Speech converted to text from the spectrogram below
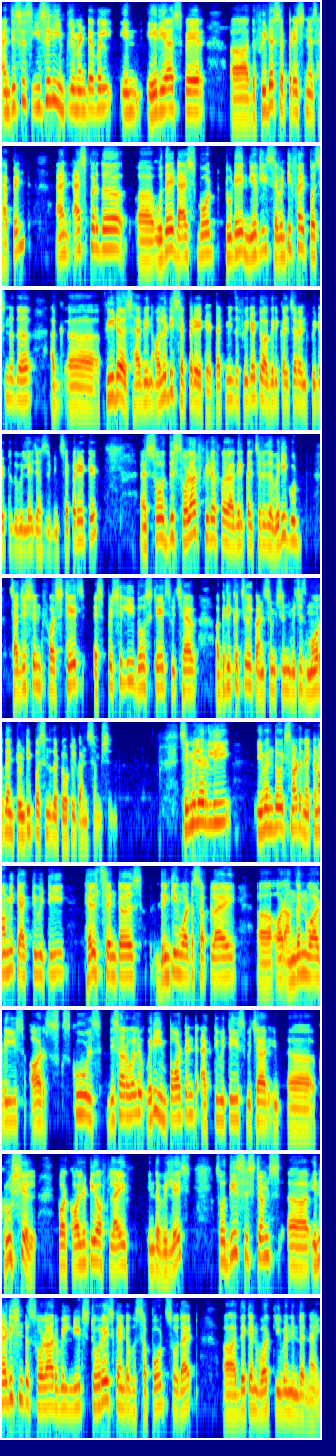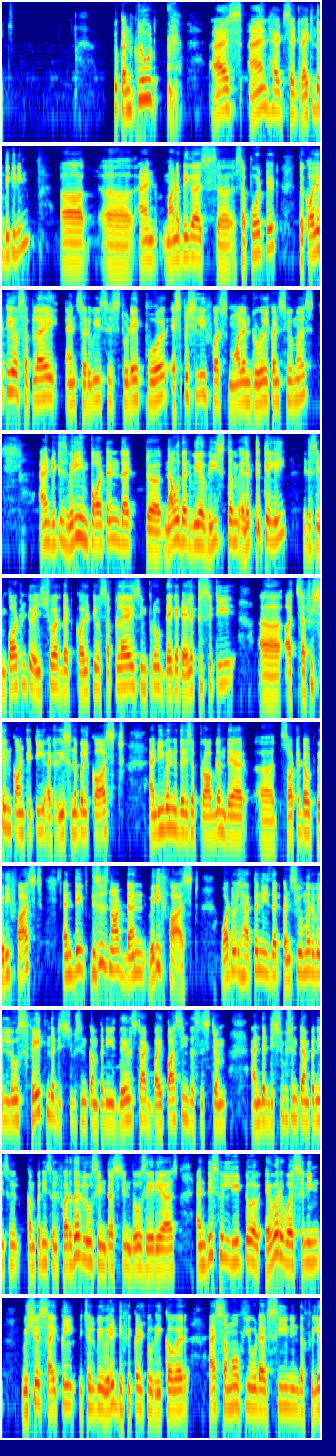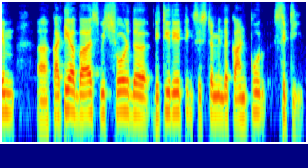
And this is easily implementable in areas where uh, the feeder separation has happened and as per the uh, Uday dashboard, today nearly 75% of the uh, feeders have been already separated. That means the feeder to agriculture and feeder to the village has been separated. And so this solar feeder for agriculture is a very good suggestion for states, especially those states which have agricultural consumption, which is more than 20% of the total consumption. Similarly, even though it's not an economic activity, health centers, drinking water supply, uh, or Anganwadis or schools. These are all very important activities which are uh, crucial for quality of life in the village. So these systems, uh, in addition to solar, will need storage kind of support so that uh, they can work even in the night. To conclude, as Ann had said right in the beginning, uh, uh, and Manabika has uh, supported. The quality of supply and service is today poor, especially for small and rural consumers. And it is very important that uh, now that we have reached them electrically, it is important to ensure that quality of supply is improved. They get electricity uh, at sufficient quantity at reasonable cost. And even if there is a problem, they are uh, sorted out very fast. And if this is not done very fast, what will happen is that consumer will lose faith in the distribution companies they will start bypassing the system and the distribution companies will companies will further lose interest in those areas and this will lead to ever worsening vicious cycle which will be very difficult to recover as some of you would have seen in the film uh, Katiyabaaz which showed the deteriorating system in the Kanpur city.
